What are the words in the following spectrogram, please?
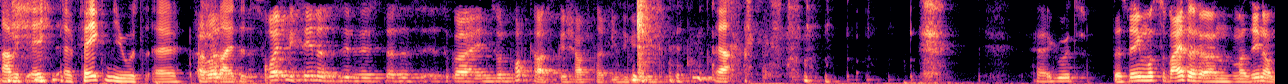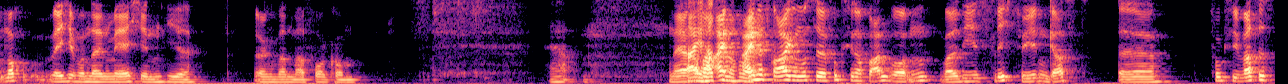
habe ich echt äh, Fake News äh, aber es, verbreitet. es freut mich sehr, dass es, dass es sogar in so einen Podcast geschafft hat, diese Geschichte. Ja, Ja, gut. Deswegen musst du weiterhören. Mal sehen, ob noch welche von deinen Märchen hier irgendwann mal vorkommen. Ja. Naja, Kai, aber hast du ein, eine Frage muss der Fuchsi noch beantworten, weil die ist Pflicht für jeden Gast. Äh, Fuchsi, was ist,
